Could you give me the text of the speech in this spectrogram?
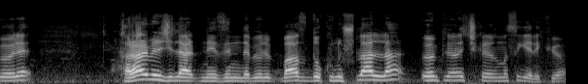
böyle karar vericiler nezdinde böyle bazı dokunuşlarla ön plana çıkarılması gerekiyor.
